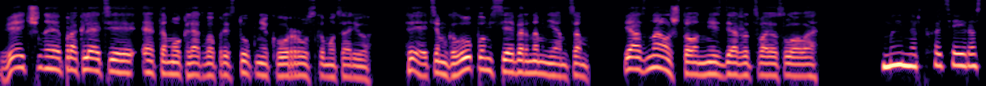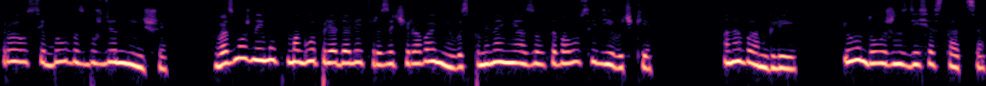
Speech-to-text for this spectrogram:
Вечное проклятие этому клятвопреступнику, русскому царю, этим глупым северным немцам. Я знал, что он не сдержит свое слово. Мейнард, хотя и расстроился, был возбужден меньше. Возможно, ему помогло преодолеть разочарование воспоминания о золотоволосой девочке. Она в Англии, и он должен здесь остаться.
